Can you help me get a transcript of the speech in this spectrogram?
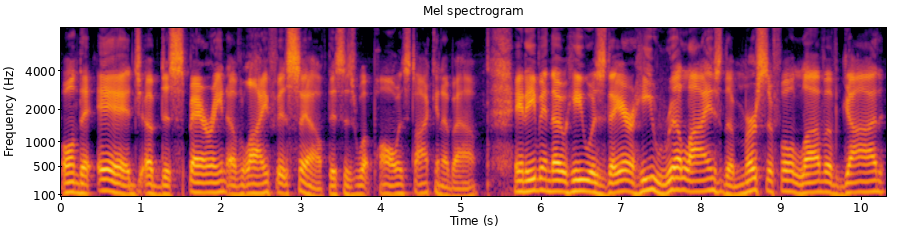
on the edge of despairing of life itself. This is what Paul is talking about. And even though he was there, he realized the merciful love of God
